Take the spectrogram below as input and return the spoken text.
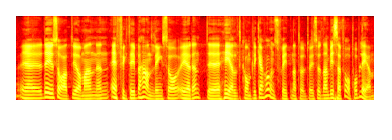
Eh, det är ju så att gör man en effektiv behandling så är det inte helt komplikationsfritt naturligtvis, utan vissa får problem.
